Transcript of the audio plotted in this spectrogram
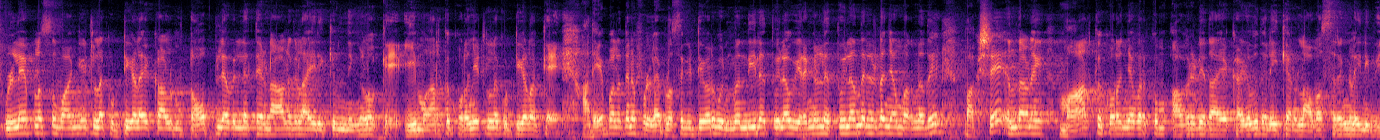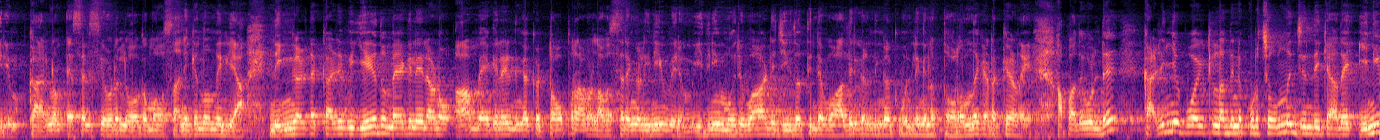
ഫുൾ എ പ്ലസ് വാങ്ങിയിട്ടുള്ള കുട്ടികളെക്കാളും ടോപ്പ് ലെവലിലെത്തേണ്ട ആളുകളായിരിക്കും നിങ്ങളൊക്കെ. ഈ മാർക്ക് കുറഞ്ഞിട്ടുള്ള കുട്ടികളൊക്കെ. അതേപോലെ തന്നെ ഫുൾ എ പ്ലസ് കിട്ടിയവർക്ക് ഉന്മന്തിയിലെത്തൂല ഉയരങ്ങളിൽ എത്തൂല എന്നല്ല ഞാൻ പറഞ്ഞത്. പക്ഷേ എന്താണ്? മാർക്ക് കുറഞ്ഞവർക്കും അവരുടേതായ കഴിവ് തെളിയിക്കാനുള്ള അവസരങ്ങൾ ഇനി വരും. കാരണം എസ് എൽ സിയോടെ ലോകം അവസാനിക്കുന്നൊന്നുമില്ല. നിങ്ങളുടെ കഴിവ് ഏത് മേഖലയിലാണോ ആ മേഖലയിൽ നിങ്ങൾക്ക് ടോപ്പർ ആവാനുള്ള അവസരങ്ങൾ ഇനിയും വരും. ഇനിയും ഒരുപാട് ജീവിതത്തിന്റെ വാതിലുകൾ നിങ്ങൾക്ക് മുന്നിൽ ഇങ്ങനെ തുറന്ന് കിടക്കുകയാണ്. അപ്പോൾ അതുകൊണ്ട് കഴിഞ്ഞു പോയിട്ടുള്ളതിനെ കുറിച്ച് ഒന്നും ചിന്തിക്കാതെ ഇനി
